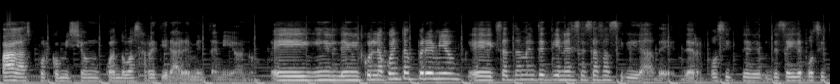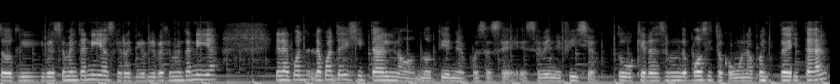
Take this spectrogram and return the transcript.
pagas por comisión cuando vas a retirar el ventanillo, ¿no? con la cuenta premium eh, exactamente tienes esa facilidad de, de, de, seis depósitos libres en ventanilla, seis retiros libres en ventanilla. En la, la cuenta digital no, no tiene pues ese, ese beneficio. Tú quieres hacer un depósito con una cuenta digital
